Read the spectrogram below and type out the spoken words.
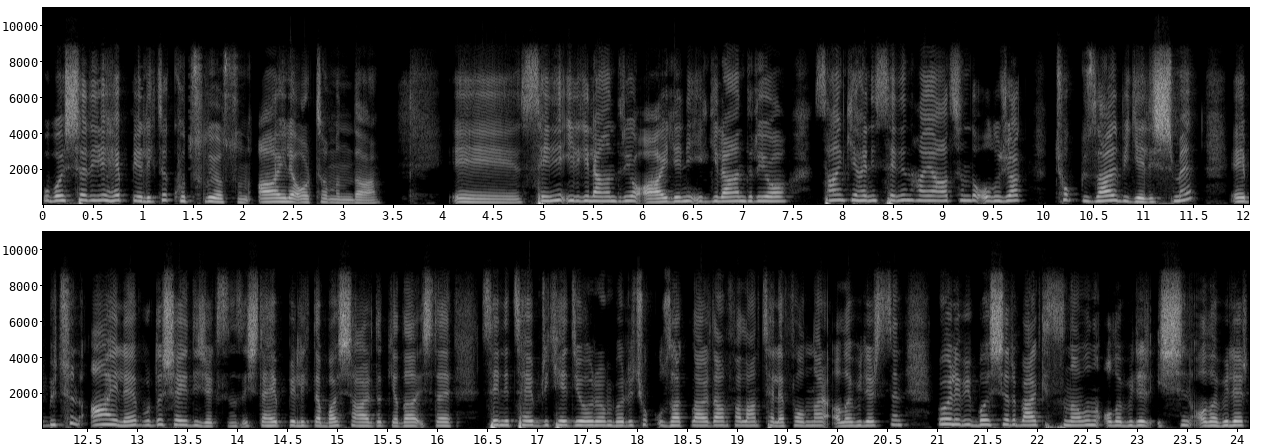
Bu başarıyı hep birlikte kutluyorsun aile ortamında. Eee, seni ilgilendiriyor, aileni ilgilendiriyor. Sanki, hani, senin hayatında olacak çok güzel bir gelişme. Eee, bütün aile burada şey diyeceksiniz, işte, "Hep birlikte başardık." ya da, işte, "Seni tebrik ediyorum." Böyle çok uzaklardan falan telefonlar alabilirsin. Böyle bir başarı belki sınavın olabilir, işin olabilir,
